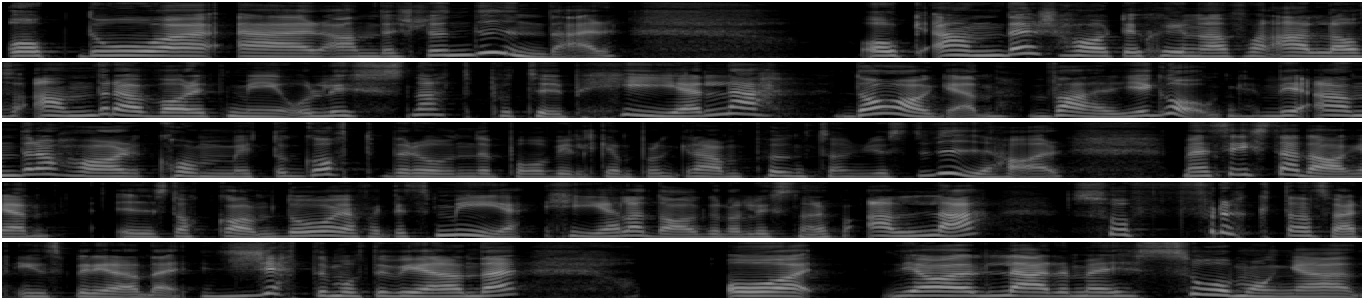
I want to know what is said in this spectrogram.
och då är Anders Lundin där. Och Anders har till skillnad från alla oss andra varit med och lyssnat på typ hela dagen, varje gång. Vi andra har kommit och gått beroende på vilken programpunkt som just vi har. Men sista dagen i Stockholm, då var jag faktiskt med hela dagen och lyssnade på alla. Så fruktansvärt inspirerande, jättemotiverande. Och jag lärde mig så många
